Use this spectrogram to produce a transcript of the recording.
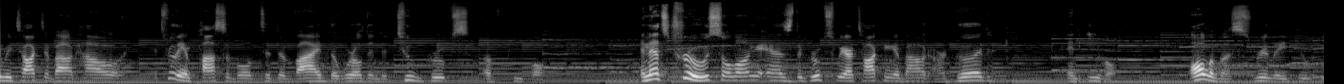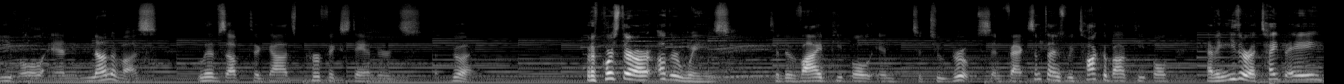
we talked about how it's really impossible to divide the world into two groups of people. And that's true so long as the groups we are talking about are good and evil. All of us really do evil, and none of us lives up to God's perfect standards of good. But of course, there are other ways to divide people into two groups. In fact, sometimes we talk about people having either a type A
